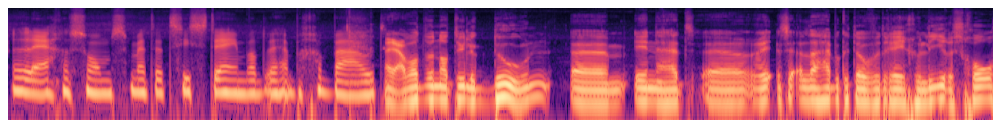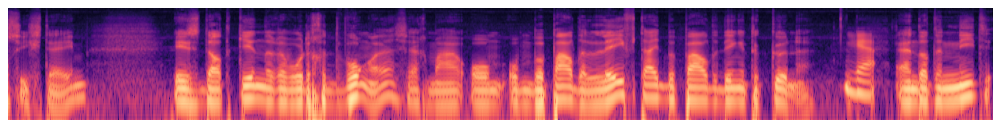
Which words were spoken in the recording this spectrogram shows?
leggen soms met het systeem wat we hebben gebouwd. Nou ja, wat we natuurlijk doen ehm, in het, eh, dan heb ik het over het reguliere schoolsysteem, is dat kinderen worden gedwongen, zeg maar, om op een bepaalde leeftijd bepaalde dingen te kunnen. Ja, En dat er, niet,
